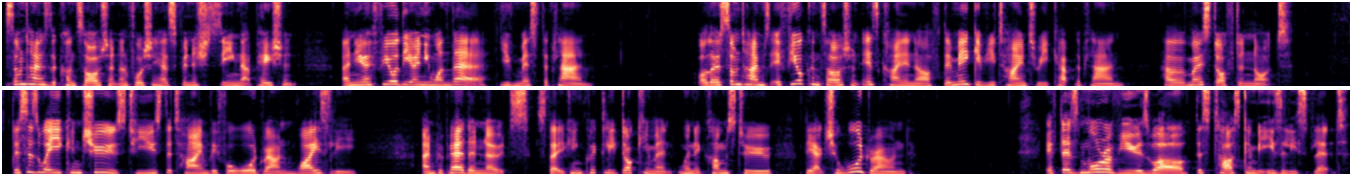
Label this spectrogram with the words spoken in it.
Sometimes the consultant unfortunately has finished seeing that patient, and if you're the only one there, you've missed the plan. Although sometimes, if your consultant is kind enough, they may give you time to recap the plan. However, most often not. This is where you can choose to use the time before ward round wisely and prepare the notes so that you can quickly document when it comes to the actual ward round. If there's more of you as well, this task can be easily split.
